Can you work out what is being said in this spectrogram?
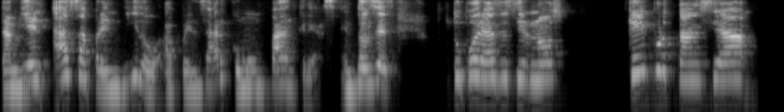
también has aprendido a pensar como un páncreas. Entonces, tú podrás decirnos qué importancia,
